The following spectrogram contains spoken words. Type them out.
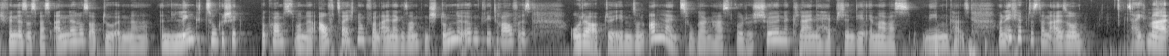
ich finde, es ist was anderes, ob du eine, einen Link zugeschickt bekommst, wo eine Aufzeichnung von einer gesamten Stunde irgendwie drauf ist, oder ob du eben so einen Online-Zugang hast, wo du schöne kleine Häppchen dir immer was nehmen kannst. Und ich habe das dann also, sag ich mal,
